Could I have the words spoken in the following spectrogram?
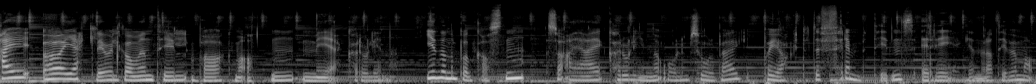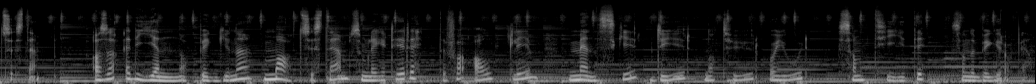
Hei og hjertelig velkommen til Bak maten med Karoline. I denne podkasten så er jeg Karoline Aalum Solberg på jakt etter fremtidens regenerative matsystem. Altså et gjenoppbyggende matsystem som legger til rette for alt liv, mennesker, dyr, natur og jord, samtidig som det bygger opp igjen.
